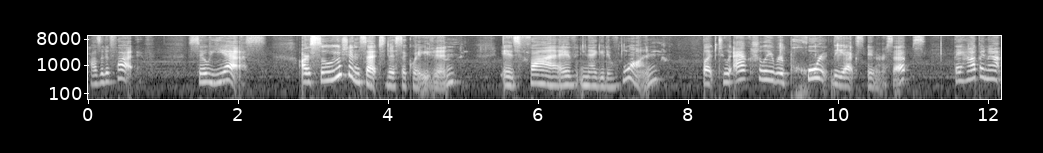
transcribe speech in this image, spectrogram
positive 5. So yes, our solution set to this equation is 5, negative 1, but to actually report the x-intercepts, they happen at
